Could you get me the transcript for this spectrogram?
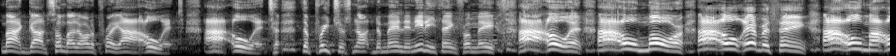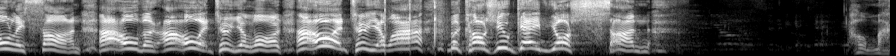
My God, somebody ought to pray. I owe it. I owe it. The preacher's not demanding anything from me. I owe it. I owe more. I owe everything. I owe my only son. I owe the I owe it to you, Lord. I owe it to you. Why? Because you gave your son Oh my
